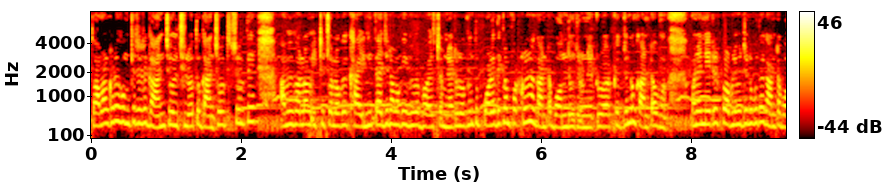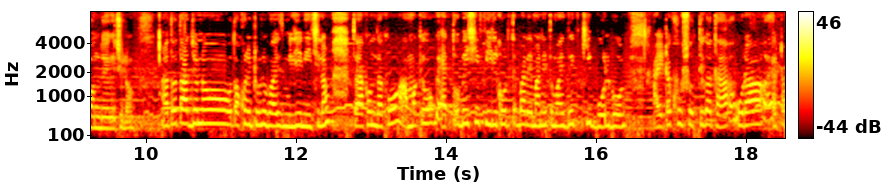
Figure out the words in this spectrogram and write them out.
তো আমার ঘরে হোম থিয়েটারে গান চলছিল, তো গান চলতে চলতে আমি ভাবলাম একটু চলোকে খাইনি তাই জন্য আমাকে এইভাবে ভয়েসটা নেট হলো। কিন্তু পরে দেখলাম ফট করে না গানটা বন্ধ হয়েছিল। নেটওয়ার্কের জন্য গানটা মানে নেটের প্রবলেমের জন্য কোথায় গানটা বন্ধ হয়ে গেছিল। তো তার জন্য তখন একটুখানি ভয়েস মিলিয়ে নিয়েছিলাম। তো এখন দেখো আমাকেও এত বেশি ফিল করতে পারে মানে তোমাদের কি বলব? আর এটা খুব সত্যি কথা, ওরা একটা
